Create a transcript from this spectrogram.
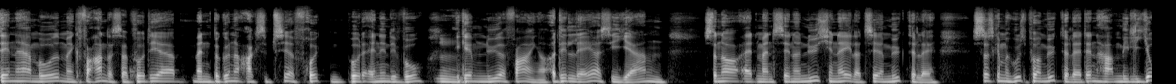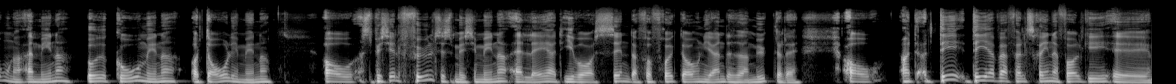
den her måde, man kan forandre sig på, det er, at man begynder at acceptere frygten på et andet niveau mm. igennem nye erfaringer. Og det lærer os i hjernen. Så når at man sender nye signaler til amygdala, så skal man huske på, at amygdala den har millioner af minder. Både gode minder og dårlige minder. Og specielt følelsesmæssige minder er lagret i vores center for frygt oven hjernen, der hedder amygdala. Og, og det, det jeg i hvert fald træner folk i øh,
